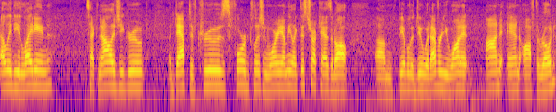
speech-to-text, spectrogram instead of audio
LED lighting, technology group, adaptive cruise, forward collision warning. I mean, like this truck has it all. Um, be able to do whatever you want it on and off the road.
